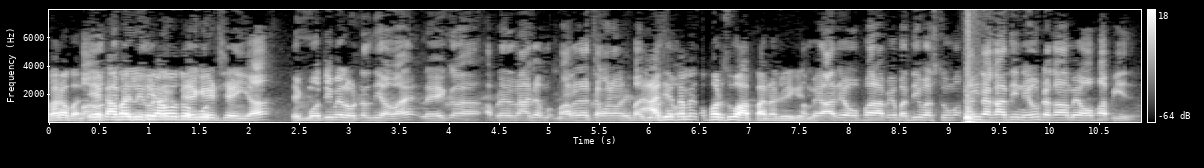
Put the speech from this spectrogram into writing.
બરાબર એક આ બાજુથી આવો તો ગેટ છે અહીંયા એક મોતીમેલ હોટલથી અવાય અને એક આપણે રાજા મહારાજા ચવાણ બાજુ આજે તમે ઓફર શું આપવાના જોઈએ અમે આજે ઓફર આપીએ બધી વસ્તુમાં ત્રીસ ટકાથી નેવું ટકા અમે ઓફ આપીએ છીએ.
